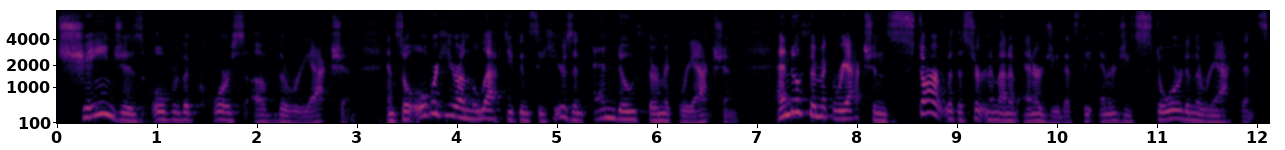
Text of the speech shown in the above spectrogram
changes over the course of the reaction. And so over here on the left, you can see here's an endothermic reaction. Endothermic reactions start with a certain amount of energy. That's the energy stored in the reactants.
